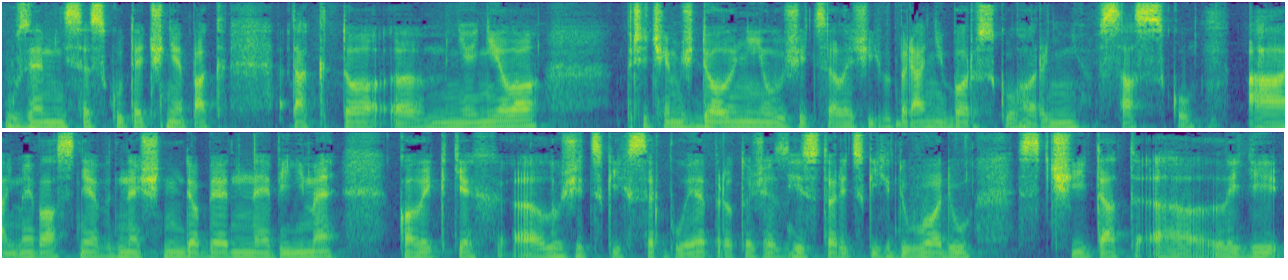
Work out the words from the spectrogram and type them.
území se skutečně pak takto eh, měnilo přičemž dolní Lužice leží v Braniborsku, horní v Sasku. A my vlastně v dnešní době nevíme, kolik těch eh, lužických Srbů je, protože z historických důvodů sčítat eh, lidi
